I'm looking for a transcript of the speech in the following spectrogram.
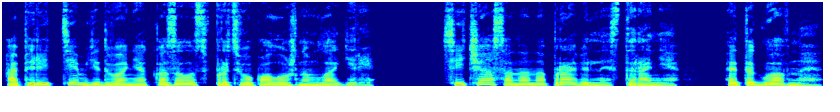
а перед тем едва не оказалась в противоположном лагере. Сейчас она на правильной стороне. Это главное.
